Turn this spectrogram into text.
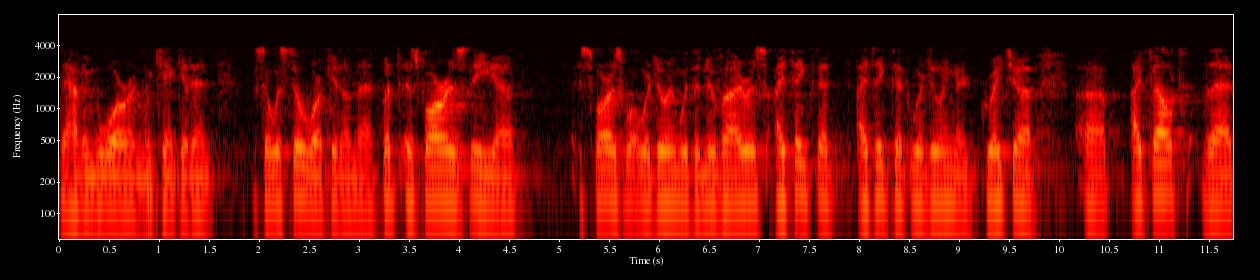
they're having war and we can't get in. So we're still working on that. But as far as the uh, as far as what we're doing with the new virus, I think that I think that we're doing a great job. Uh, I felt that,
